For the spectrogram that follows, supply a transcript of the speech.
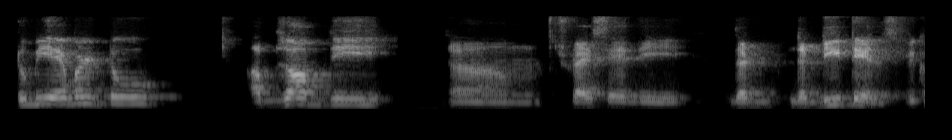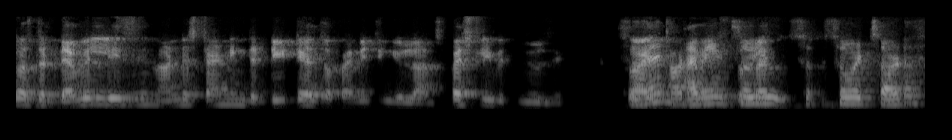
to be able to absorb the um, should i say the the the details. Because the devil is in understanding the details of anything you learn especially with music So, then, thought I mean, so you, so, so it sort of,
